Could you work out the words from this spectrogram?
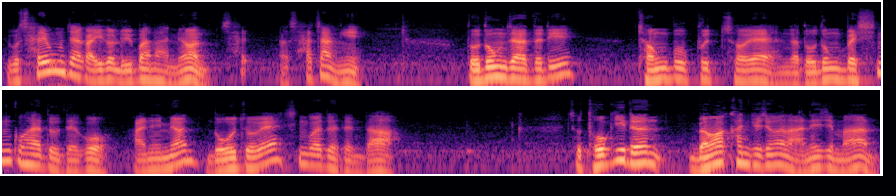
그리고 사용자가 이걸 위반하면 사, 장이 노동자들이 정부 부처에 그러니까 노동부에 신고해도 되고 아니면 노조에 신고해도 된다. 저 독일은 명확한 규정은 아니지만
